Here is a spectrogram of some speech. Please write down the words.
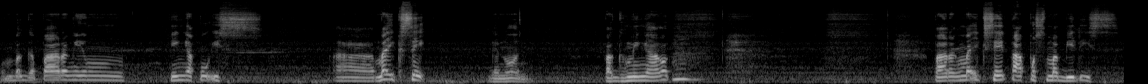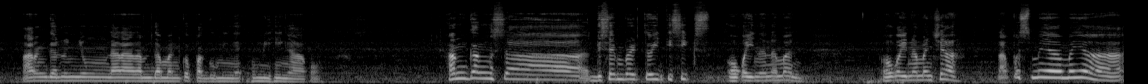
Kumbaga parang yung hinga ko is ah, maiksi. Ganon. Pag huminga ako, parang maiksi tapos mabilis. Parang ganun yung nararamdaman ko pag huminga, humihinga ako. Hanggang sa December 26, okay na naman. Okay naman siya. Tapos maya maya,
